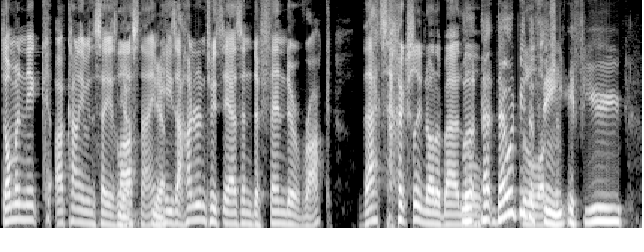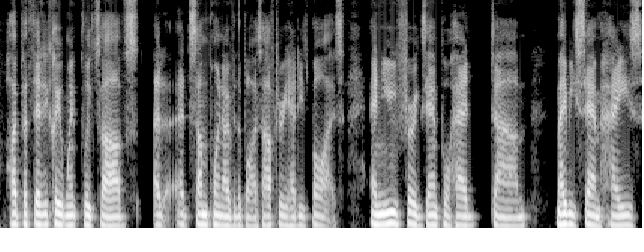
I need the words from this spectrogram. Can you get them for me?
Dominic, I can't even say his last name. He's 102,000 defender ruck. That's actually not a bad Well, little. that that would be the little thing option. if you hypothetically went Blicavs at, at some point over the buys after he had his buys, and you, for example, had um, maybe Sam Hayes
